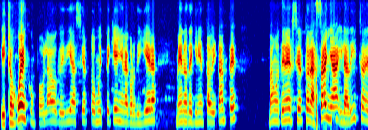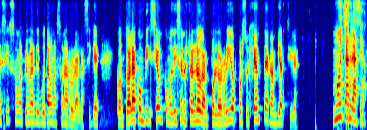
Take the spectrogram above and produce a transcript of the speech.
y Choshuenco, un poblado que hoy día es cierto muy pequeño en la cordillera, menos de 500 habitantes, vamos a tener cierto la hazaña y la dicha de decir somos el primer diputado en una zona rural. Así que con toda la convicción, como dice nuestro eslogan, por los ríos, por su gente, a cambiar Chile. Muchas gracias.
